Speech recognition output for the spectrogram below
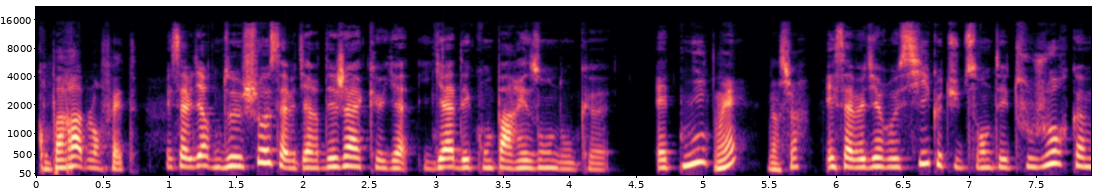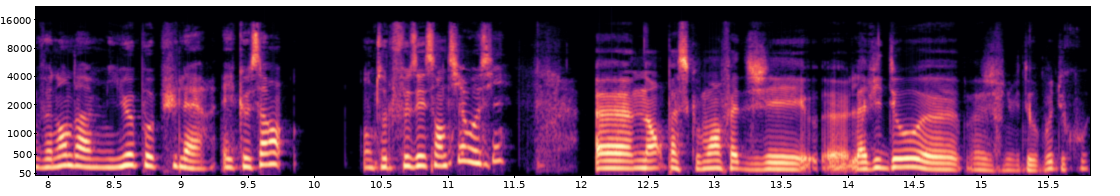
comparable en fait. Et ça veut dire deux choses. Ça veut dire déjà qu'il y a, il y a des comparaisons donc euh, ethniques, Oui, bien sûr. et ça veut dire aussi que tu te sentais toujours comme venant d'un milieu populaire et que ça, on te le faisait sentir aussi? Euh, non, parce que moi en fait j'ai euh, la vidéo, euh, j'ai fait une vidéo du coup.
